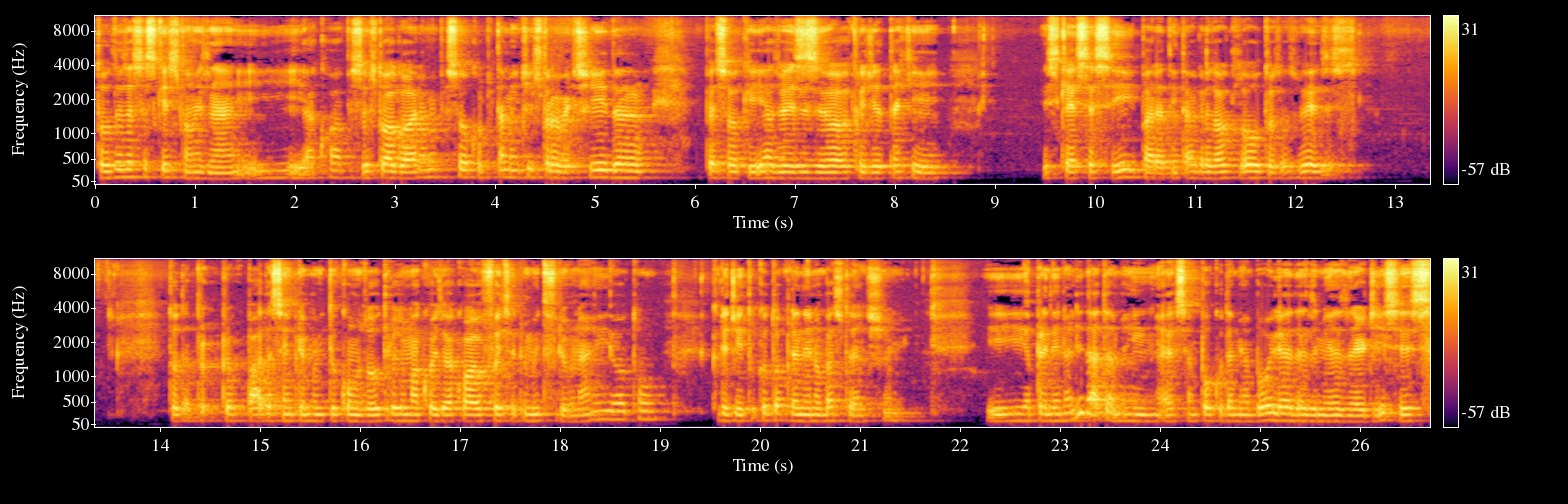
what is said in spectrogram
todas essas questões, né? E a qual a pessoa estou agora é uma pessoa completamente extrovertida, pessoa que às vezes eu acredito até que esquece a si para tentar agradar os outros, às vezes toda preocupada sempre muito com os outros, uma coisa a qual eu fui sempre muito frio, né? E eu tô, acredito que eu tô aprendendo bastante. E aprendendo a lidar também. Essa é um pouco da minha bolha, das minhas nerdices,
